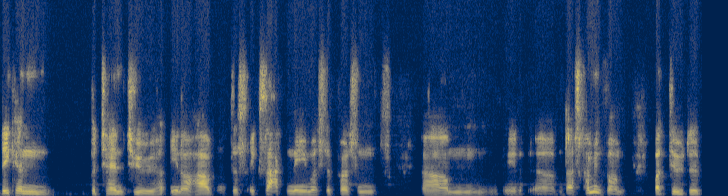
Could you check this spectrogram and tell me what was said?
they can pretend to you know have this exact name as the person's um, uh, that's coming from. But to the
